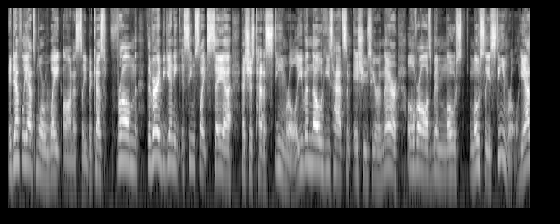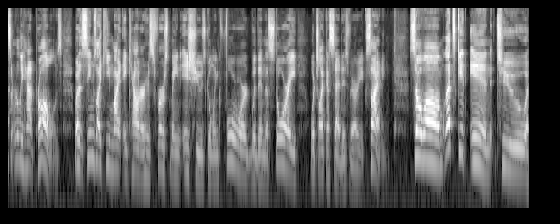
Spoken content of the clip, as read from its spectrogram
it definitely adds more weight, honestly, because from the very beginning, it seems like Seiya has just had a steamroll. Even though he's had some issues here and there, overall it's been most mostly a steamroll. He hasn't really had problems, but it seems like he might encounter his first main issues going forward within the story, which, like I said, is very exciting. So, um, let's get into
